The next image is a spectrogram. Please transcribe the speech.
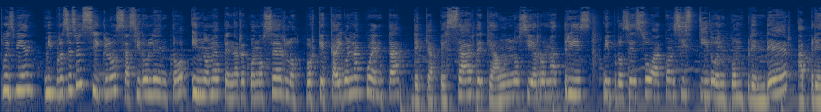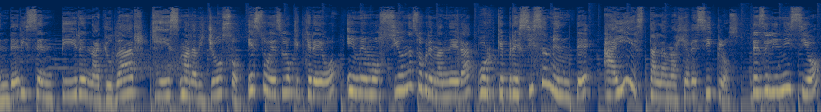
Pues bien, mi proceso en ciclos ha sido lento y no me apena reconocerlo, porque caigo en la cuenta de que a pesar de que aún no cierro matriz, mi proceso ha consistido en comprender, aprender y sentir, en ayudar, que es maravilloso. Eso es lo que creo y me emociona sobremanera porque precisamente ahí está la magia de ciclos. Desde el inicio,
